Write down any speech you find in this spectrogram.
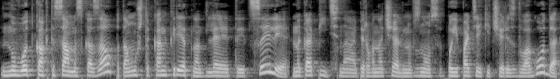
Ну вот как ты сам и сказал, потому что конкретно для этой цели накопить на первоначальный взнос по ипотеке через два года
